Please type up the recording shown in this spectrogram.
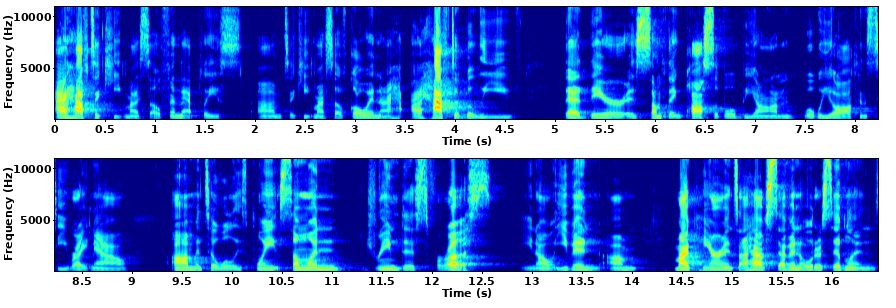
I have to keep myself in that place um, to keep myself going. I, I have to believe that there is something possible beyond what we all can see right now. Um, and to Willie's point, someone dreamed this for us. You know, even um, my parents, I have seven older siblings,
